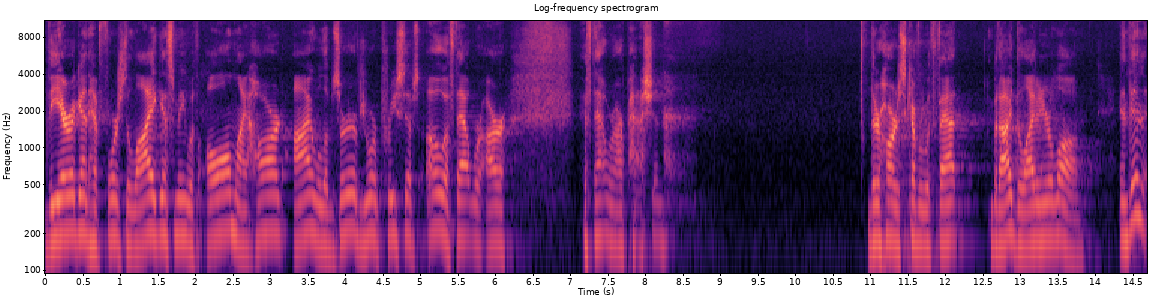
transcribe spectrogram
The arrogant have forged a lie against me. With all my heart, I will observe your precepts. Oh, if that were our, if that were our passion. Their heart is covered with fat, but I delight in your law. And then,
